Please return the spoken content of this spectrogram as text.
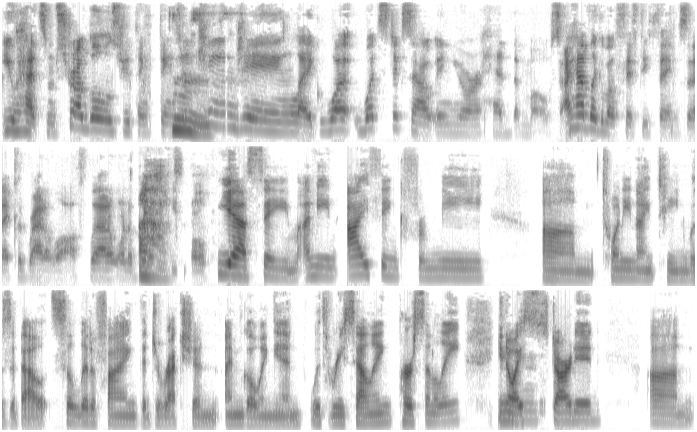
you had some struggles? Do you think things hmm. are changing? Like, what what sticks out in your head the most? I have like about 50 things that I could rattle off, but I don't want to bore uh, people. Yeah, same. I mean, I think for me, um, 2019 was about solidifying the direction I'm going in with reselling personally. You know, mm-hmm. I started, um,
